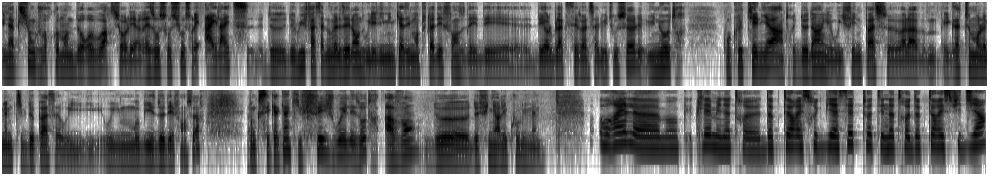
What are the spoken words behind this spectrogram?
une action que je vous recommande de revoir sur les réseaux sociaux, sur les highlights de, de lui face à Nouvelle-Zélande où il élimine quasiment toute la défense des, des, des All Blacks Sevens à lui tout seul. Une autre contre le Kenya, un truc de dingue où il fait une passe, euh, voilà, exactement le même type de passe où il, où il mobilise deux défenseurs. Donc c'est quelqu'un qui fait jouer les autres avant de, de finir les coups lui-même. Aurel, euh, bon, Clem est notre euh, docteur S rugby à 7, toi tu es notre docteur S fidjien.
